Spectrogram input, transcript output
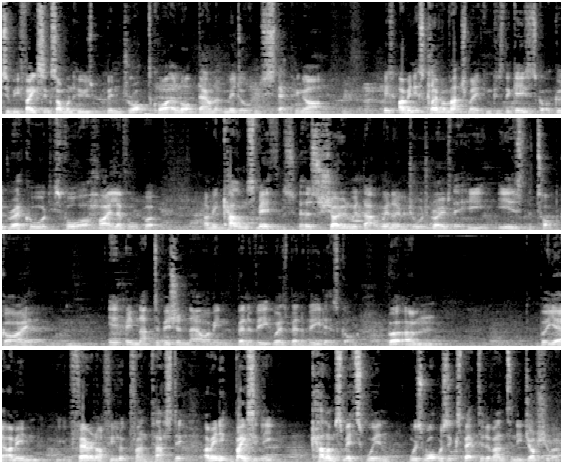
to be facing someone who's been dropped quite a lot down at middle, who's stepping up. It's, I mean, it's clever matchmaking because the geezer's got a good record. He's fought at a high level, but I mean, Callum Smith has, shown with that win over George Groves that he is the top guy in, in that division now. I mean, Benavid- where's Benavidez gone? But um, but yeah, I mean, fair enough. He looked fantastic. I mean, it, basically, Callum Smith's win was what was expected of Anthony Joshua.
